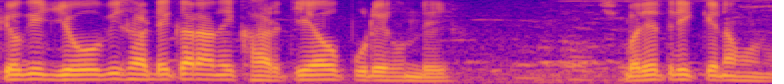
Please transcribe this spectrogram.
ਕਿਉਂਕਿ ਜੋ ਵੀ ਸਾਡੇ ਘਰਾਂ ਦੇ ਖਰਚੇ ਆ ਉਹ ਪੂਰੇ ਹੁੰਦੇ। ਵਧੀਆ ਤਰੀਕੇ ਨਾਲ ਹੋਣ।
